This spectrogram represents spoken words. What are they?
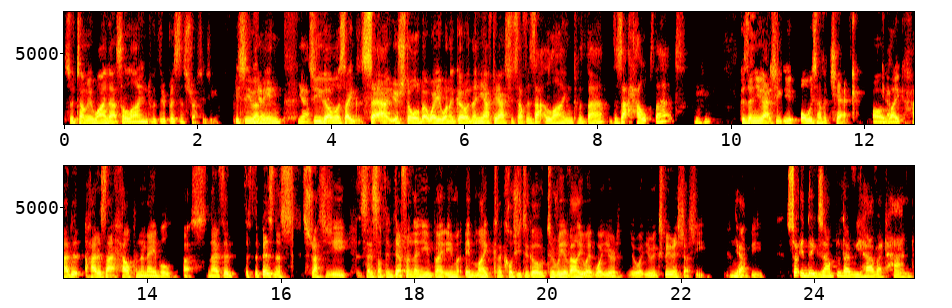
so tell me why that's aligned with your business strategy. You see what i mean? Yeah. so you go almost like set out your stall about where you want to go and then you have to ask yourself is that aligned with that? Does that help that? Mm-hmm. Because then you actually you always have a check of Yeah. like how do, how does that help and enable us? Now if the if the business strategy says something different then you might you, it might kind of cause you to go to reevaluate what your what your experience strategy can Yeah. might be So, in the example that we have at hand,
